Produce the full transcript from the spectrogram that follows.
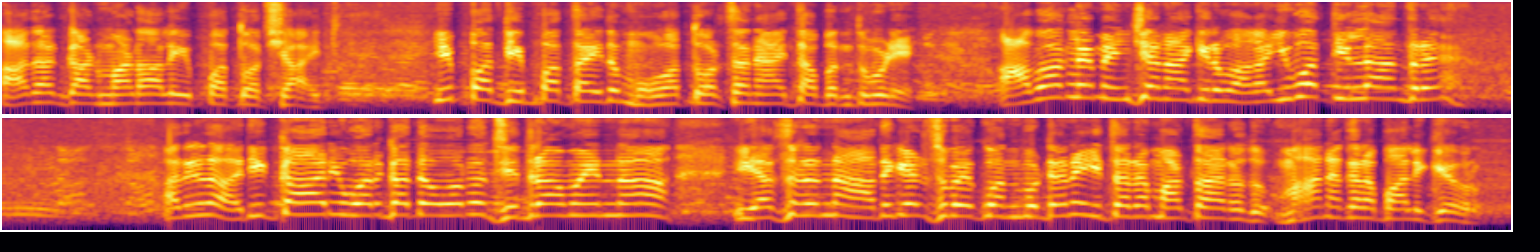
ಆಧಾರ್ ಕಾರ್ಡ್ ಮಾಡಾಲಿ ಇಪ್ಪತ್ತು ವರ್ಷ ಆಯಿತು. ಇಪ್ಪತ್ತು, ಇಪ್ಪತ್ತೈದು, ಮೂವತ್ತು ವರ್ಷನೇ ಆಯ್ತಾ ಬಂತು ಬಿಡಿ. ಆವಾಗಲೇ ಮೆನ್ಷನ್ ಆಗಿರುವಾಗ ಇವತ್ತಿಲ್ಲ ಅಂದರೆ? ಅದರಿಂದ ಅಧಿಕಾರಿ ವರ್ಗದವರು ಸಿದ್ದರಾಮಯ್ಯನ ಹೆಸರನ್ನು ಹದಗೆಡಿಸಬೇಕು ಅಂದ್ಬಿಟ್ಟೇ ಈ ಥರ ಮಾಡ್ತಾ ಇರೋದು ಮಹಾನಗರ ಪಾಲಿಕೆಯವರು.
